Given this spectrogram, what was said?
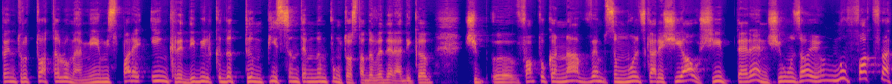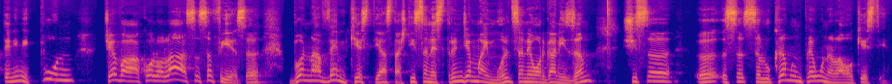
pentru toată lumea. Mie mi se pare incredibil cât de tâmpiți suntem din punctul ăsta de vedere. Adică și uh, faptul că nu avem, sunt mulți care și au și teren și un zau, nu fac frate nimic. Pun ceva acolo, lasă să fie. Să... Bă, nu avem chestia asta, știi, să ne strângem mai mult, să ne organizăm și să, uh, să, să lucrăm împreună la o chestie.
